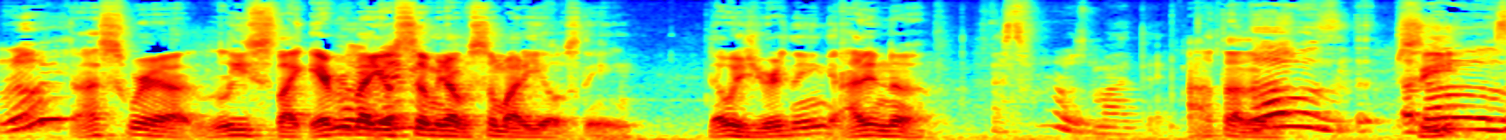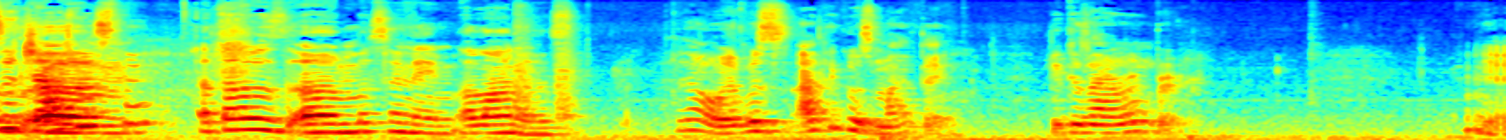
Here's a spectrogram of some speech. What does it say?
Really? I swear, at least like everybody Well, else told me that was somebody else's thing. That was your thing? I didn't know. I swear it was my thing. I I thought that was. it was. I See? thought it was, Was it Jasmine's um, thing? I thought it was um. What's her name? Alana's. No, it was. I think it was my thing because I remember. Yeah.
